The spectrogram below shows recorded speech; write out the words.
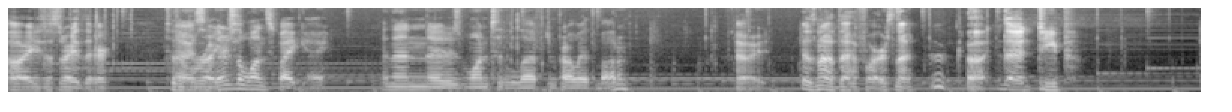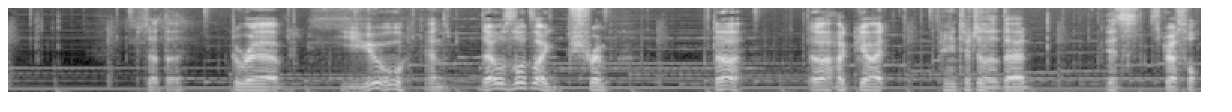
Oh, he's just right there. To the Alright, right. so there's the one spike guy. And then there's one to the left and probably at the bottom. Alright. It's not that far. It's not uh, that deep. Just have to grab you. And those look like shrimp. Ugh. Oh, God. Paying attention to that is stressful.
